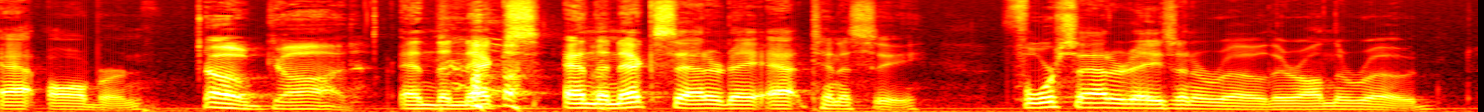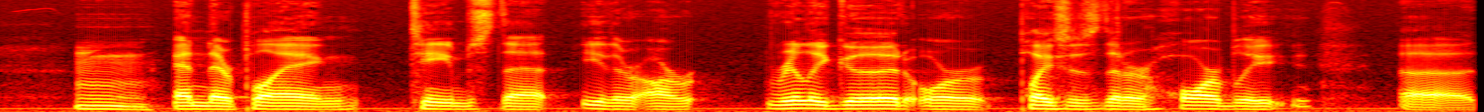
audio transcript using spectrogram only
at Auburn, Oh God. and the next and the next Saturday at Tennessee. Four Saturdays in a row, they're on the road, and they're playing teams that either are really good or places that are horribly uh,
